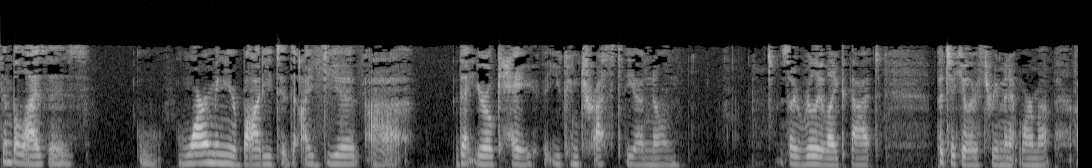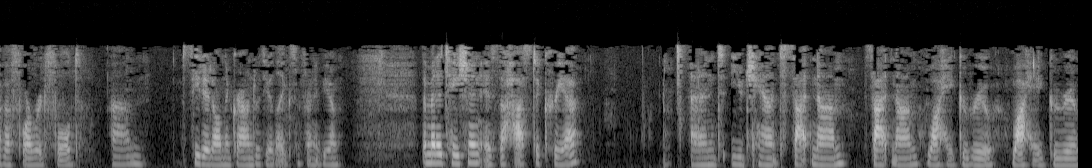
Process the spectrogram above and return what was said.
symbolizes warming your body to the idea uh, that you're okay, that you can trust the unknown. So I really like that particular three minute warm up of a forward fold, um, seated on the ground with your legs in front of you. The meditation is the Hasta Kriya, and you chant Sat Nam, Sat Nam, Wahe Guru, Wahe Guru.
